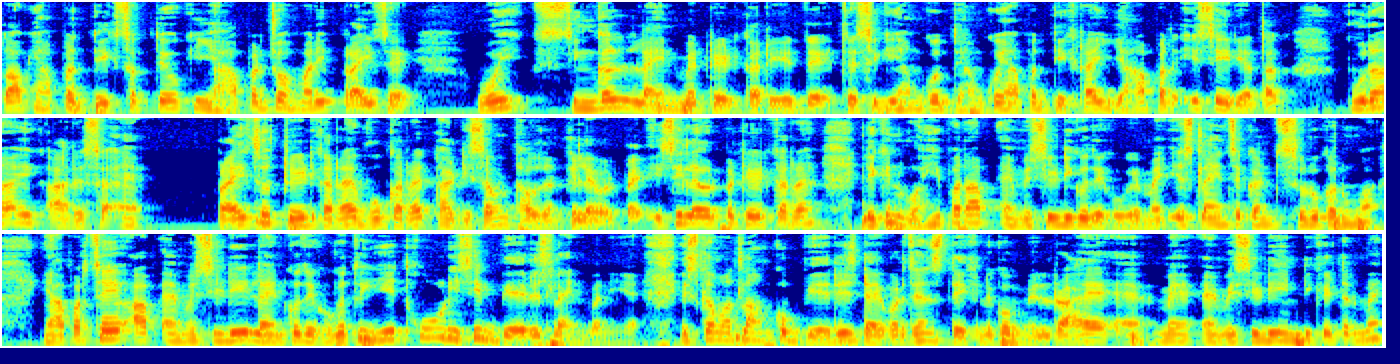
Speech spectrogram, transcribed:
तो आप यहाँ पर देख सकते हो कि यहाँ पर जो हमारी प्राइस है, वो एक सिंगल लाइन में ट्रेड कर रही है। जैसे कि हमको हमको यहाँ पर दिख रहा है, यहाँ पर इस एरिया तक पूरा एक आर एस प्राइस जो ट्रेड कर रहा है, वो कर रहा है थर्टी सेवन थाउज़ेंड के लेवल पे। इसी लेवल पे ट्रेड कर रहा है, लेकिन वहीं पर आप एम को देखोगे। मैं इस लाइन से शुरू करूँगा। यहाँ पर से आप एम लाइन को देखोगे तो ये थोड़ी सी बेरिस लाइन बनी है। इसका मतलब हमको बेरिस डाइवर्जेंस देखने को मिल रहा है एमएसीडी इंडिकेटर में।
